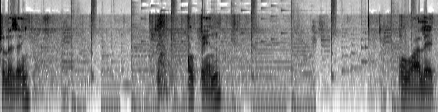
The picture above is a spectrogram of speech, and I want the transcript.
চলে যাই। Open wallet.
